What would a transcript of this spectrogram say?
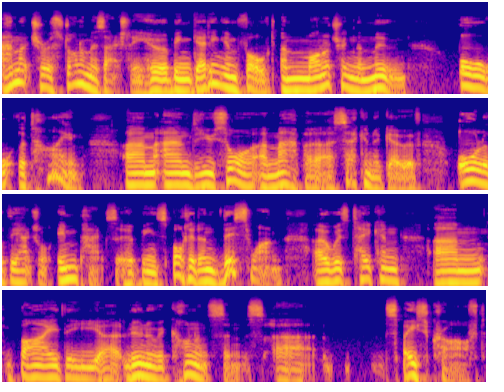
amateur astronomers actually who have been getting involved and monitoring the moon all the time. Um, and you saw a map a, a, second ago of all of the actual impacts that have been spotted. And this one uh, was taken um, by the uh, Lunar Reconnaissance uh, spacecraft.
